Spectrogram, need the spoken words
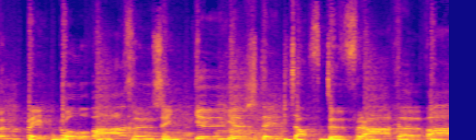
een pinkelwagen zit je je steeds af te vragen waar.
